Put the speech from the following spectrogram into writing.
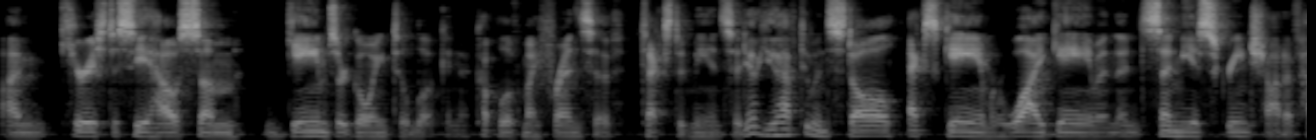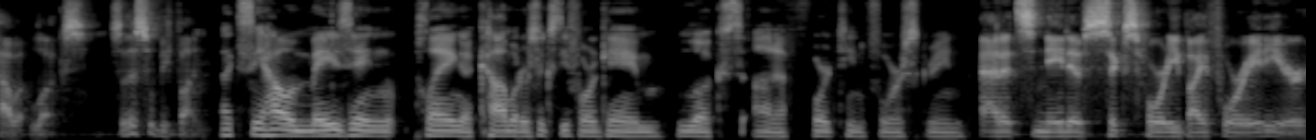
I'm curious to see how some games are going to look. And a couple of my friends have texted me and said, Yo, you have to install X game or Y game and then send me a screenshot of how it looks. So this will be fun. I can see how amazing playing a Commodore 64 game looks on a 14.4 screen. At its native 640 by 480, or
